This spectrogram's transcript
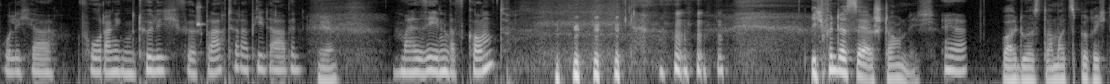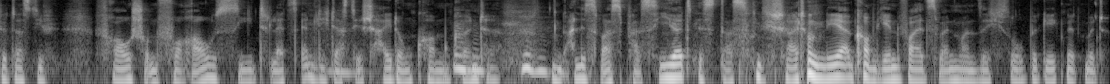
obwohl ich ja vorrangig natürlich für Sprachtherapie da bin. Ja. Mal sehen, was kommt. Ich finde das sehr erstaunlich, Ja. weil du hast damals berichtet, dass die Frau schon voraussieht, letztendlich, dass die Scheidung kommen könnte. Und alles, was passiert, ist, dass die Scheidung näher kommt, jedenfalls, wenn man sich so begegnet mit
